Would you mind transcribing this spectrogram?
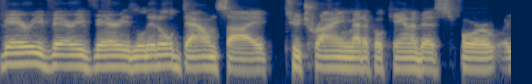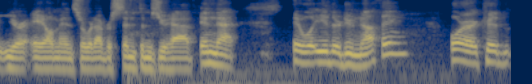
very, very, very little downside to trying medical cannabis for your ailments or whatever symptoms you have, in that it will either do nothing or it could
